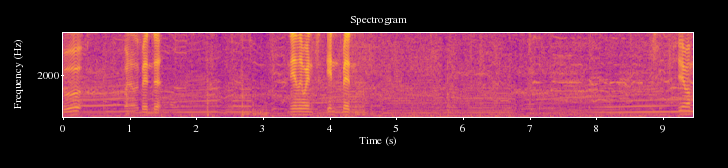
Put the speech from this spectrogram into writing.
Ooh, I nearly binned it. Nearly went in bin. Come on.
